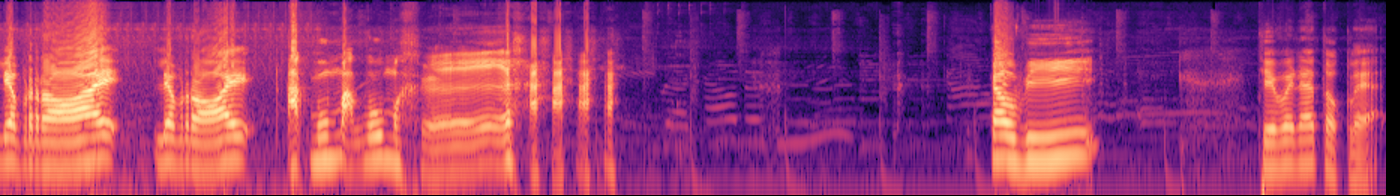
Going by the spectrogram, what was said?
เรียบร้อย เรียบร้อย อักมุมอักมุมเออเหลือเก้านาทีเก้าบีเจ๊ไม่น่าตกเลยอะ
